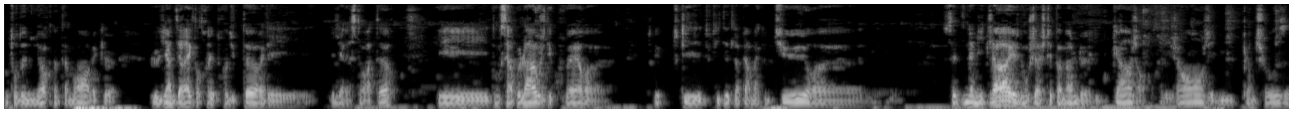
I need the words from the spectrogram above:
autour de New York notamment avec le lien direct entre les producteurs et les, et les restaurateurs. Et donc c'est un peu là où j'ai découvert toute l'idée de la permaculture, euh, cette dynamique-là. Et donc j'ai acheté pas mal de, de bouquins, j'ai rencontré des gens, j'ai lu plein de choses.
